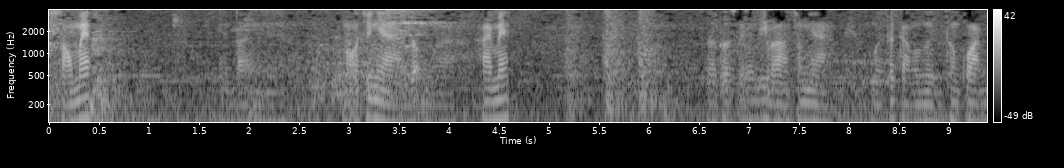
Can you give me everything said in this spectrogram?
3,6 mét. Hiện tại à, ngõ trước nhà rộng là 2 mét. Giờ tôi sẽ đi vào trong nhà để mời tất cả mọi người tham quan.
